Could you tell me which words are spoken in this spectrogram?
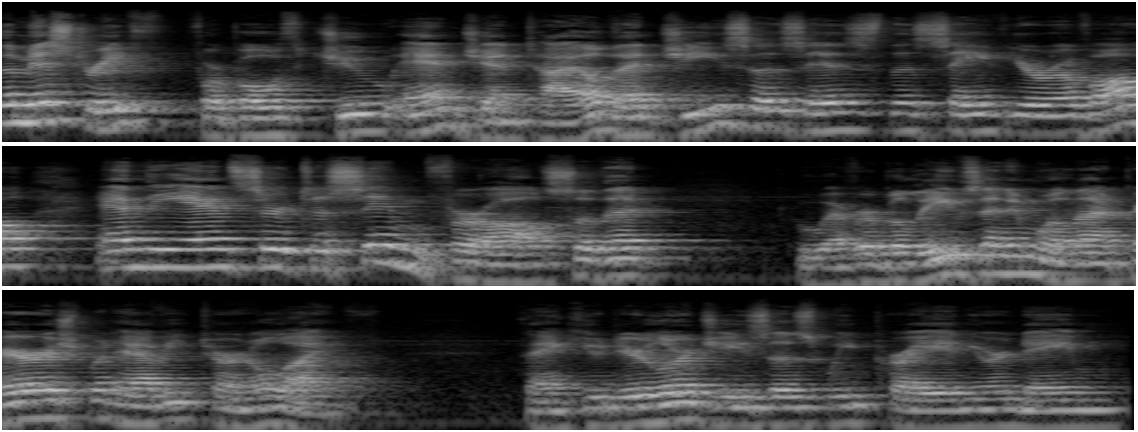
the mystery for both Jew and Gentile that Jesus is the Savior of all and the answer to sin for all, so that Whoever believes in him will not perish but have eternal life. Thank you, dear Lord Jesus. We pray in your name.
